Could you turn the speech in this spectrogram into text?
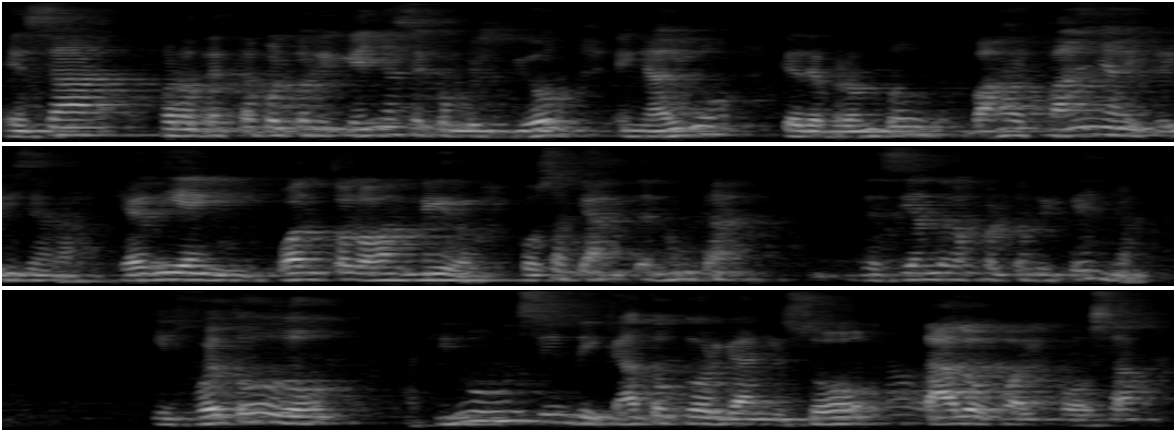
esa protesta puertorriqueña se convirtió en algo que de pronto vas a España y te dicen, ah, qué bien, cuánto los admiro, cosas que antes nunca decían de los puertorriqueños. Y fue todo, aquí no hubo un sindicato que organizó tal o cual cosa.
